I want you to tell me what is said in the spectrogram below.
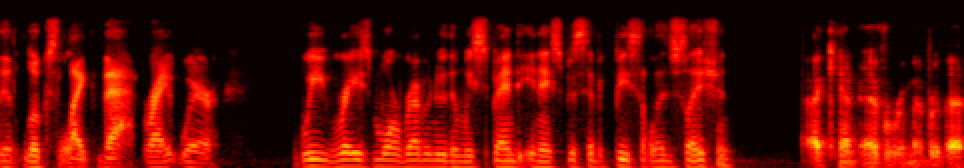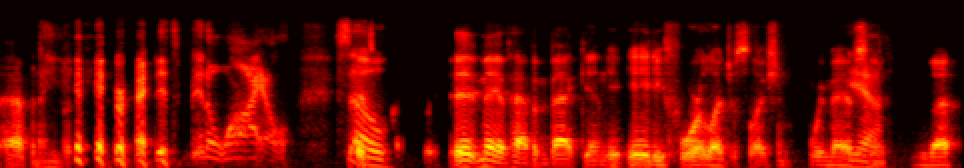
that looks like that, right? Where we raise more revenue than we spend in a specific piece of legislation. I can't ever remember that happening. But right, it's been a while. So it may have happened back in the '84 legislation. We may have yeah. seen that.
